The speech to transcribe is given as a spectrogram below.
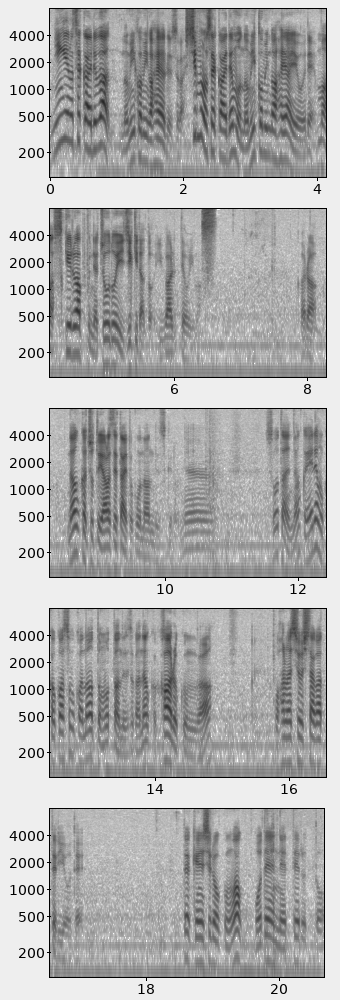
人間の世界では飲み込みが早いですがシムの世界でも飲み込みが早いようでまあスキルアップにはちょうどいい時期だと言われております。からなんかちょっとやらせたいとこなんですけどね。そうだね。なんか絵でも描かそうかなと思ったんですがなんかカール君がお話をしたがってるようで。でケンシロウ君はここで寝てると、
